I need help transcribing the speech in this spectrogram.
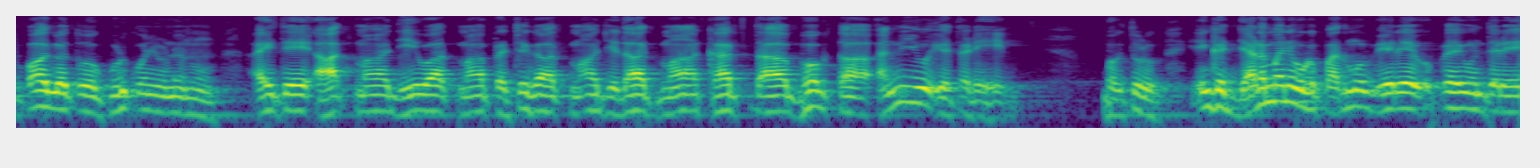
ఉపాధులతో కూడుకొని ఉండను. అయితే ఆత్మ జీవాత్మ ప్రత్యేగాత్మ చిదాత్మ కర్త భోక్త అన్నీ ఇతడే. భక్తుడు ఇంకా జడమని ఒక పదము వేరే ఉపయోగించరే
